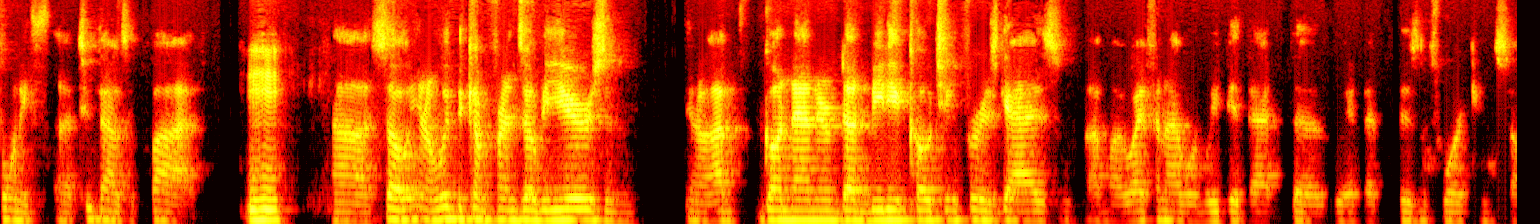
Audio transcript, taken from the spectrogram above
20, uh, 2005. Mhm. Uh, so, you know, we've become friends over years and, you know, I've gone down there and done media coaching for his guys. Uh, my wife and I, when we did that, uh, we had that business working. So,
